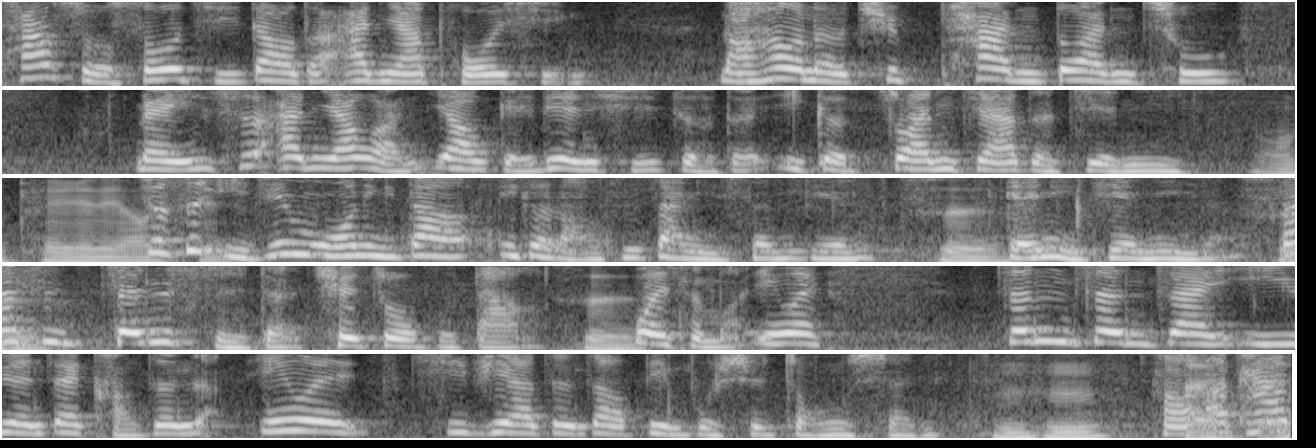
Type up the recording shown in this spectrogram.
他所收集到的按压坡形，然后呢，去判断出。每一次按压完要给练习者的一个专家的建议，OK，了解，就是已经模拟到一个老师在你身边，是。给你建议了，但是真实的却做不到，是。为什么？因为真正在医院在考证的，因为 CPR 证照并不是终身，嗯哼，好，啊，他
